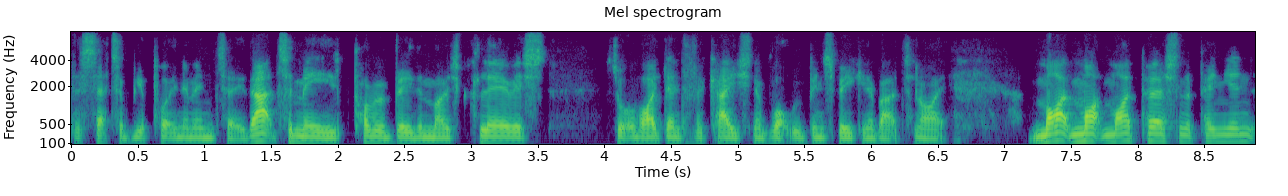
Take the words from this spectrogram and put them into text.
the setup you're putting them into. That to me is probably the most clearest sort of identification of what we've been speaking about tonight. My my, my personal opinion,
